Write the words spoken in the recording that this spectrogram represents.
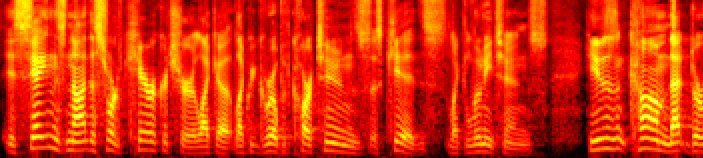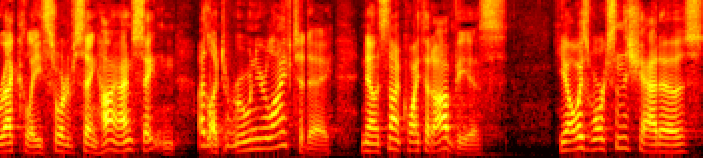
it's, Satan's not this sort of caricature like, a, like we grew up with cartoons as kids, like Looney Tunes. He doesn't come that directly, sort of saying, Hi, I'm Satan. I'd like to ruin your life today. No, it's not quite that obvious. He always works in the shadows.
